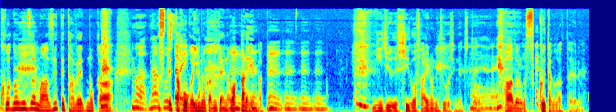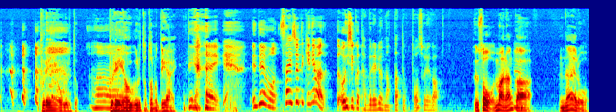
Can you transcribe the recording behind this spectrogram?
この水は混ぜて食べるのかまあな捨てた方がいいのかみたいな分かれへんかった。うんうんうん245歳の三つ星ねちょっとハードルがすっごい高かったよね。プレーンヨーグルト。プレーンヨーグルトとの出会い。出会い。えでも最終的には美味しく食べれるようになったってこと？それが。そう。まあなんか、なんやろ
